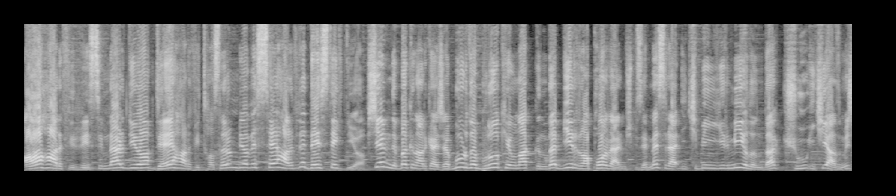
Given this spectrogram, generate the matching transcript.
A harfi resimler diyor. D harfi tasarım diyor ve S harfi de destek diyor. Şimdi bakın arkadaşlar burada Brookhaven hakkında bir rapor vermiş bize. Mesela 2020 yılında Q2 yazmış.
